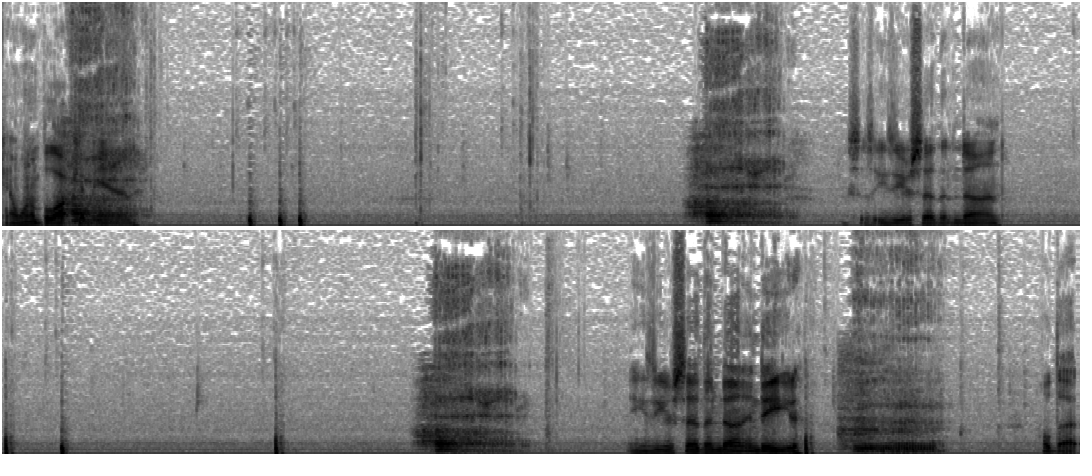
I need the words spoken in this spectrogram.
Okay, I want to block him in. This is easier said than done. Easier said than done, indeed. Hold that.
